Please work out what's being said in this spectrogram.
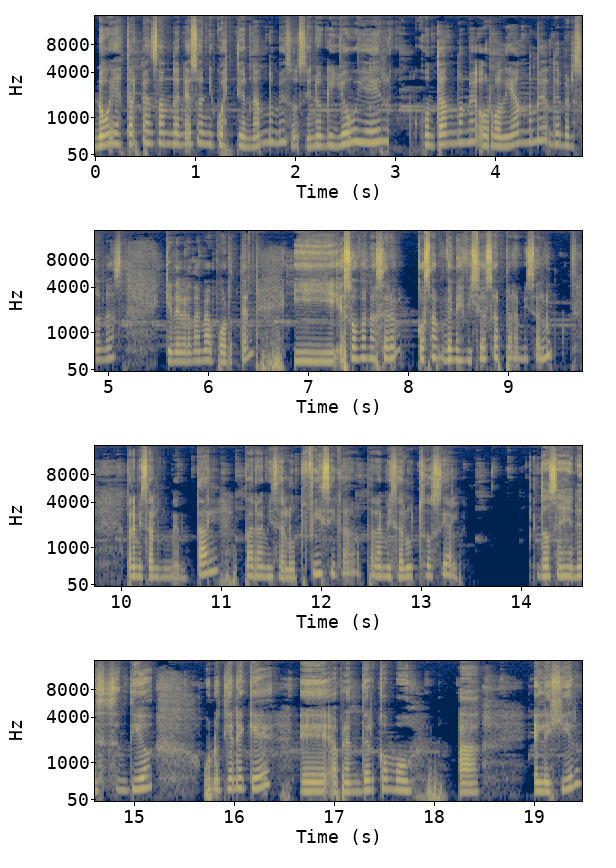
No voy a estar pensando en eso ni cuestionándome eso, sino que yo voy a ir juntándome o rodeándome de personas que de verdad me aporten y eso van a ser cosas beneficiosas para mi salud, para mi salud mental, para mi salud física, para mi salud social. Entonces, en ese sentido, uno tiene que eh, aprender como a elegir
